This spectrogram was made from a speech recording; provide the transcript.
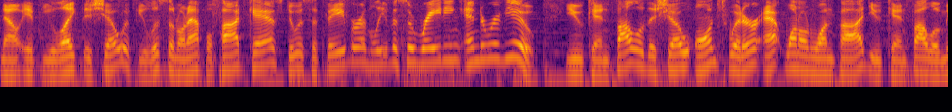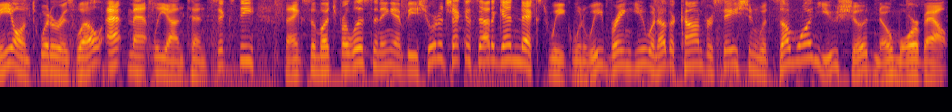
Now, if you like the show, if you listen on Apple Podcasts, do us a favor and leave us a rating and a review. You can follow the show on Twitter at One on One Pod. You can follow me on Twitter as well at Matt Leon 1060. Thanks so much for listening, and be sure to check us out again next week when we bring you another conversation with someone you should know more about.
